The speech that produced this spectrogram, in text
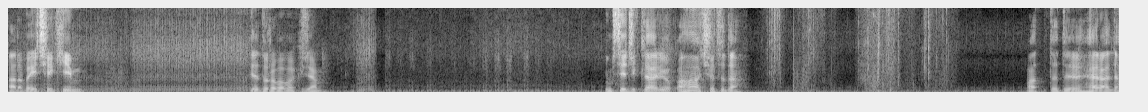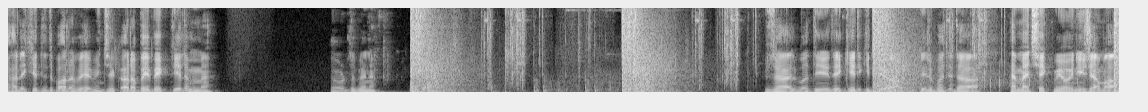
Arabayı çekeyim. Bir de drop'a bakacağım. Kimsecikler yok. Aha çatıda. Atladı. Herhalde hareket edip arabaya binecek. Arabayı bekleyelim mi? Gördü beni. Güzel body yedi. Geri gidiyor. Bir body daha. Hemen çekmeyi oynayacağım abi.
